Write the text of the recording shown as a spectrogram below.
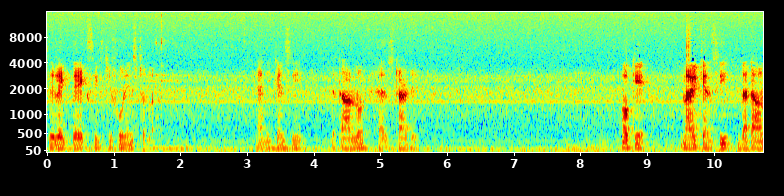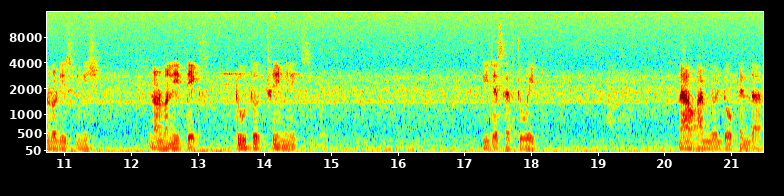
select the x64 installer. And you can see the download has started. Okay now you can see the download is finished. Normally it takes 2 to 3 minutes you just have to wait. Now I'm going to open the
